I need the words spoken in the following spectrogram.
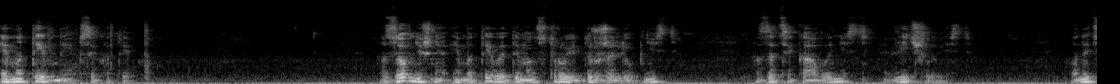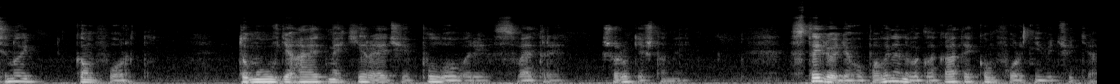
Емотивний психотип. Зовнішньо емотиви демонструють дружелюбність, зацікавленість, вічливість. Вони цінують комфорт, тому вдягають м'які речі, пуловері, светри, широкі штани. Стиль одягу повинен викликати комфортні відчуття,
